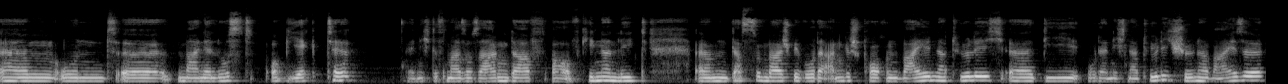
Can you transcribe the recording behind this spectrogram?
ähm, und äh, meine Lustobjekte wenn ich das mal so sagen darf, auf Kindern liegt. Ähm, das zum Beispiel wurde angesprochen, weil natürlich äh, die, oder nicht natürlich, schönerweise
